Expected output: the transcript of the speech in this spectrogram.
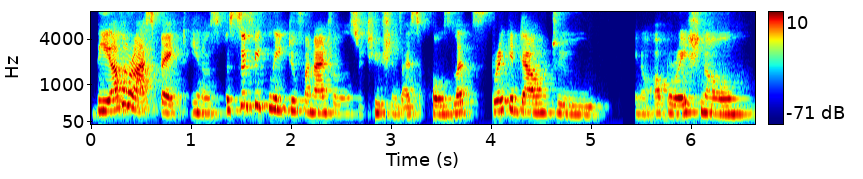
The other aspect, you know, specifically to financial institutions, I suppose, let's break it down to, you know, operational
